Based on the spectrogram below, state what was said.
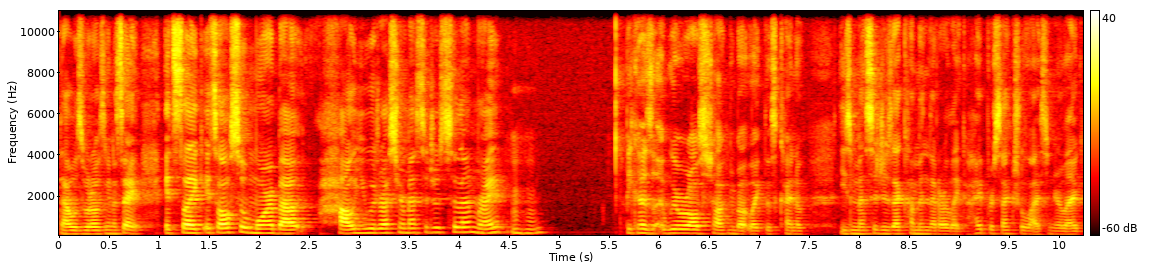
that was what I was gonna say. It's like it's also more about how you address your messages to them, right? Mm-hmm. Because we were also talking about like this kind of these messages that come in that are like hypersexualized, and you're like,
